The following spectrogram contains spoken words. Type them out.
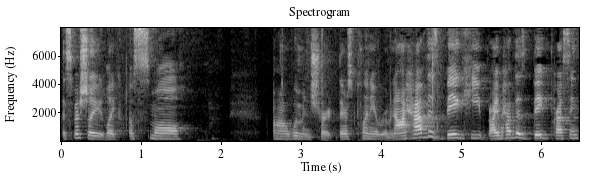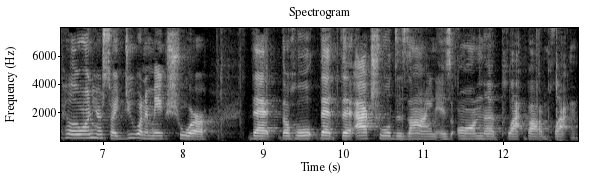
especially like a small uh, women's shirt, there's plenty of room. Now I have this big heat, I have this big pressing pillow on here, so I do wanna make sure that the whole, that the actual design is on the plat, bottom platen.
